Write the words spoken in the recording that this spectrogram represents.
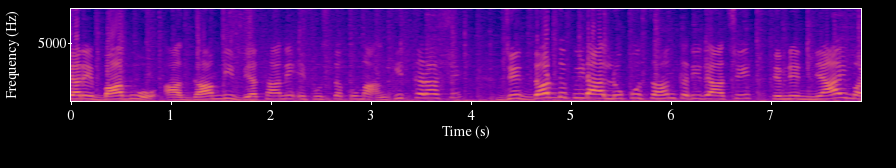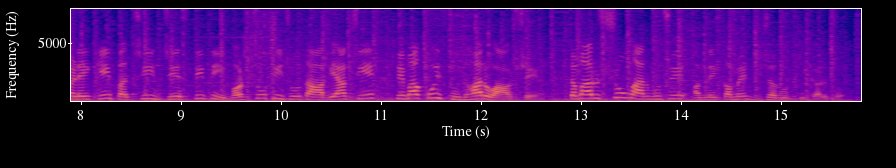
ત્યારે બાબુઓ આ ગામની વ્યથાને એ પુસ્તકોમાં અંકિત કરાશે? જે દર્દ પીડા લોકો સહન કરી રહ્યા છે, તેમને ન્યાય મળે કે પછી જે સ્થિતિ વર્ષોથી જોતા આવ્યા છીએ, તેમાં કોઈ સુધારો આવશે. તમારું શું માનવું છે? અમને કમેન્ટ જરૂરથી કરજો.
